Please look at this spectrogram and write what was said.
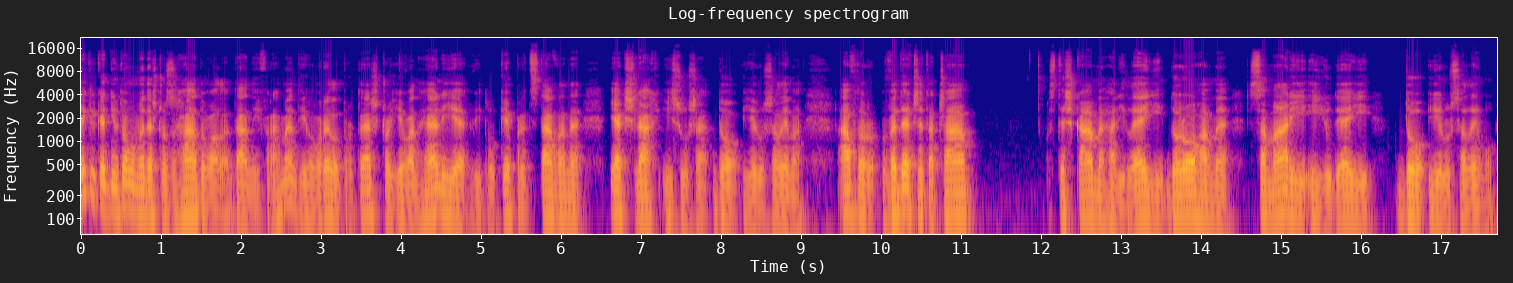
Декілька днів тому ми дещо згадували даний фрагмент і говорили про те, що Євангеліє від Луки представлене як шлях Ісуса до Єрусалима. Автор веде читача стежками Галілеї, дорогами Самарії і Юдеї до Єрусалиму.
